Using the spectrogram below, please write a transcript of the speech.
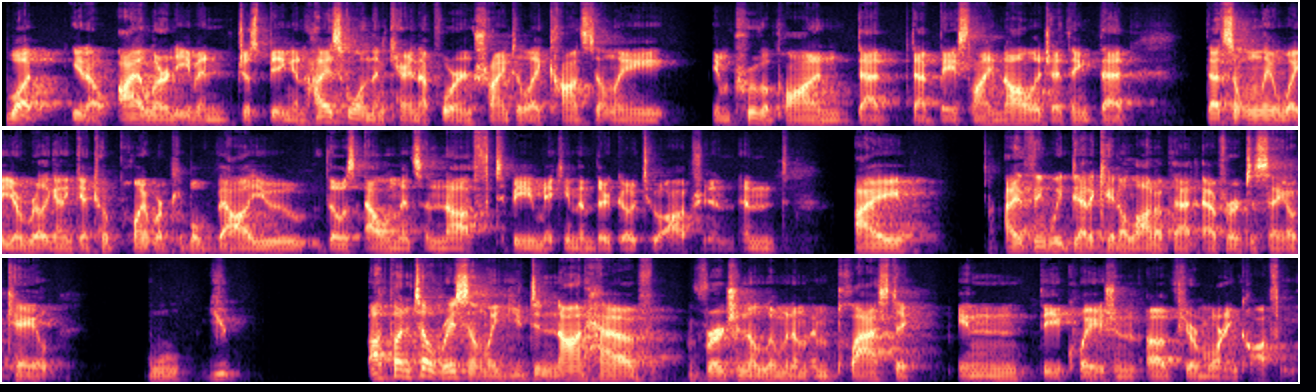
what you know i learned even just being in high school and then carrying that forward and trying to like constantly improve upon that that baseline knowledge i think that that's the only way you're really going to get to a point where people value those elements enough to be making them their go-to option and i i think we dedicate a lot of that effort to saying okay you up until recently you did not have virgin aluminum and plastic in the equation of your morning coffee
